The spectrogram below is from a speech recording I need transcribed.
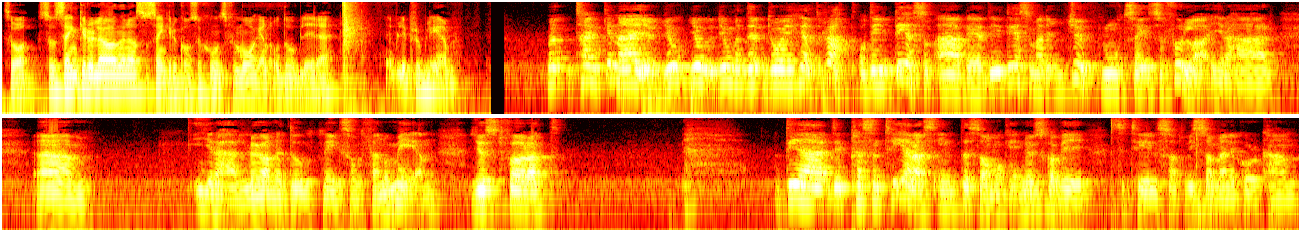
Så, så sänker du lönerna så sänker du konsumtionsförmågan och då blir det, det blir problem. Men tanken är ju, jo, jo, jo men det, du har ju helt rätt. Och det är ju det som är det, det, är det, som är det djupt motsägelsefulla i det här um, i det här lönedumpning som fenomen. Just för att det, är, det presenteras inte som okej nu ska vi se till så att vissa människor kan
